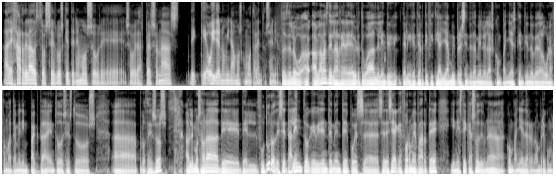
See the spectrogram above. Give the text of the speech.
a dejar de lado estos sesgos que tenemos sobre, sobre las personas de que hoy denominamos como talento senior. Desde luego, hablabas de la realidad virtual, de la inteligencia artificial ya muy presente también en las compañías, que entiendo que de alguna forma también impacta en todos estos ah, procesos. Hablemos ahora del futuro, de ese talento que evidentemente pues, eh, se desea que forme parte, y en este caso de una compañía de renombre como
